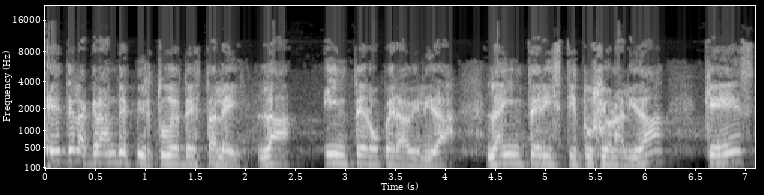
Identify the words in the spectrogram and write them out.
es de las grandes virtudes de esta ley, la interoperabilidad, la interinstitucionalidad, que es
